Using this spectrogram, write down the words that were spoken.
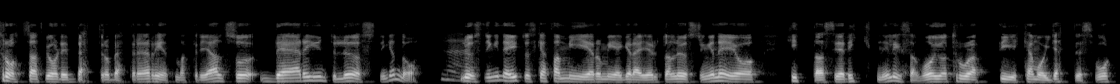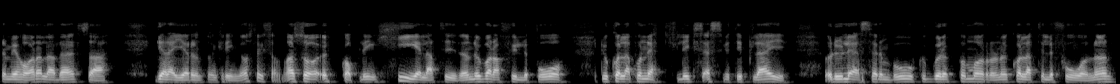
trots att vi har det bättre och bättre rent materiellt. Så där är ju inte lösningen då. Nej. Lösningen är inte att skaffa mer och mer grejer utan lösningen är att hitta sin riktning. Liksom. Och jag tror att det kan vara jättesvårt när vi har alla dessa grejer runt omkring oss. Liksom. Alltså uppkoppling hela tiden, du bara fyller på. Du kollar på Netflix, SVT Play och du läser en bok och går upp på morgonen och kollar telefonen.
